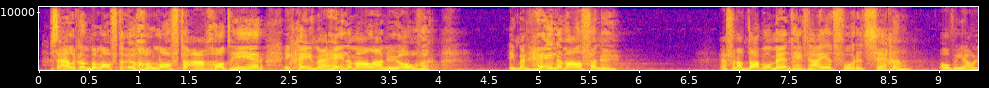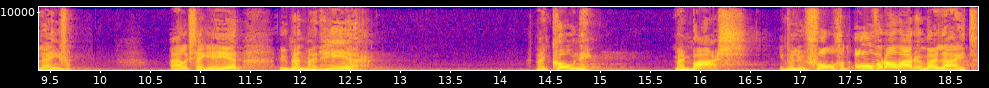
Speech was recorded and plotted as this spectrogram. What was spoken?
Het is eigenlijk een belofte, een gelofte aan God. Heer, ik geef mij helemaal aan u over. Ik ben helemaal van u. En vanaf dat moment heeft hij het voor het zeggen over jouw leven. Eigenlijk zeg je, Heer, u bent mijn Heer. Mijn koning. Mijn baas. Ik wil u volgen, overal waar u mij leidt.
